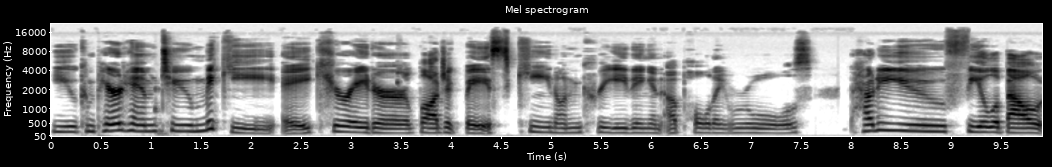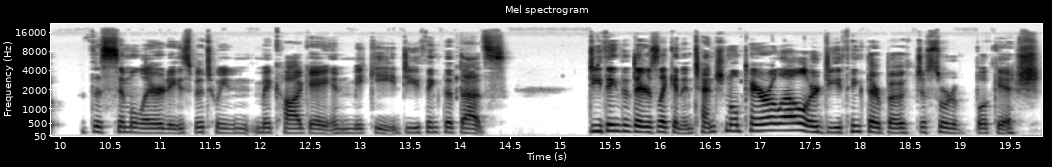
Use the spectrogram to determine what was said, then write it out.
you compared him to Miki, a curator, logic-based, keen on creating and upholding rules. How do you feel about the similarities between Mikage and Miki? Do you think that that's do you think that there's like an intentional parallel or do you think they're both just sort of bookish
